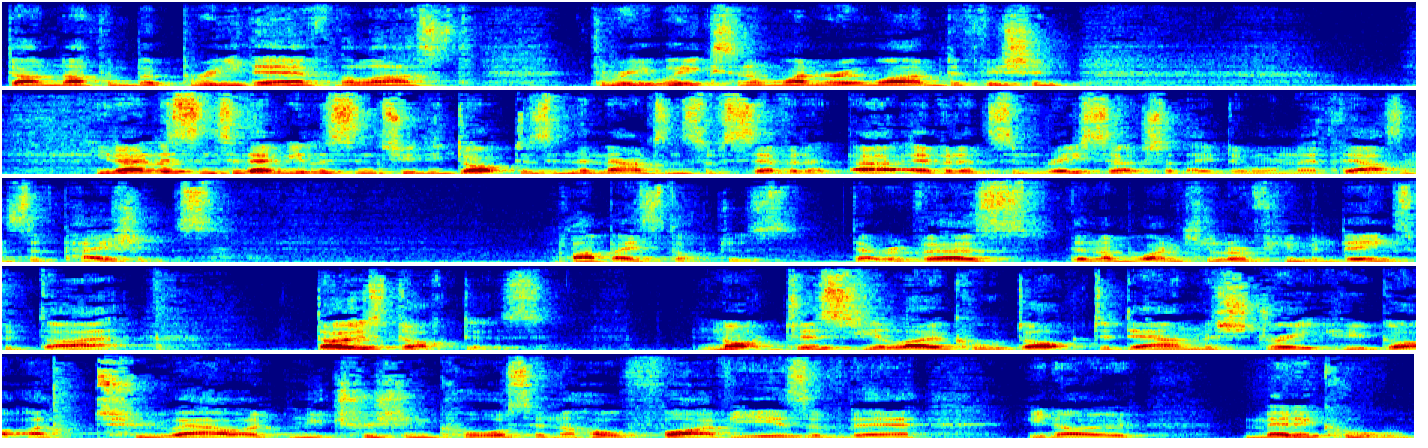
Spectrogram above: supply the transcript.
done nothing but breathe air for the last three weeks, and I'm wondering why I'm deficient. You don't listen to them. You listen to the doctors in the mountains of seven, uh, evidence and research that they do on their thousands of patients plant based doctors that reverse the number one killer of human beings with diet. Those doctors, not just your local doctor down the street who got a two hour nutrition course in the whole five years of their, you know, medical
